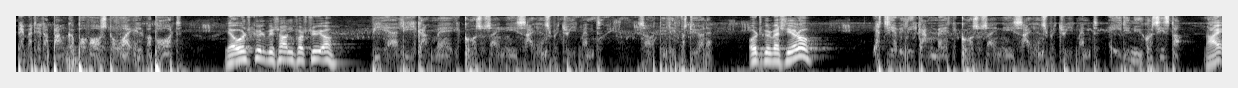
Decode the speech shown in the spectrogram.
Hvem er det, der banker på vores store elverport? Ja, undskyld, vi sådan forstyrrer. Vi er lige i gang med et kursus inde i Silence Retreatment, så det er lidt forstyrrende. Undskyld, hvad siger du? Jeg siger, vi er lige i gang med et kursus inde i Silence Retreatment. Er I de nye kursister? Nej.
